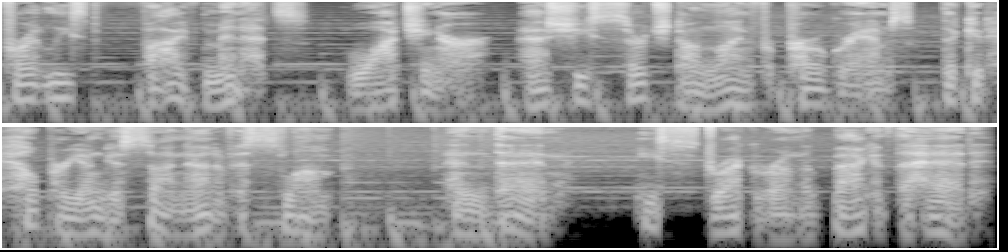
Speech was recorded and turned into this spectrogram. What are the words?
for at least five minutes, watching her as she searched online for programs that could help her youngest son out of his slump. And then he struck her on the back of the head.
